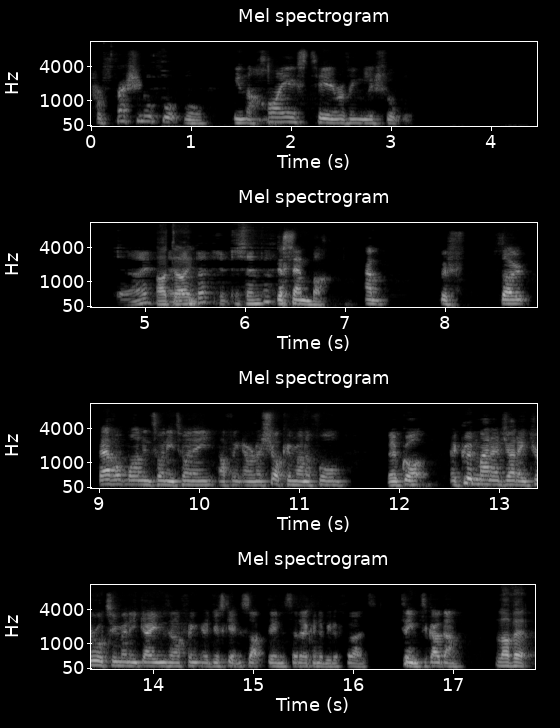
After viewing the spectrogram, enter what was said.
professional football in the highest tier of English football? Don't. I don't. December? December. And bef- so they haven't won in 2020. I think they're on a shocking run of form. They've got a good manager. They draw too many games, and I think they're just getting sucked in. So they're going to be the first team to go down. Love it.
